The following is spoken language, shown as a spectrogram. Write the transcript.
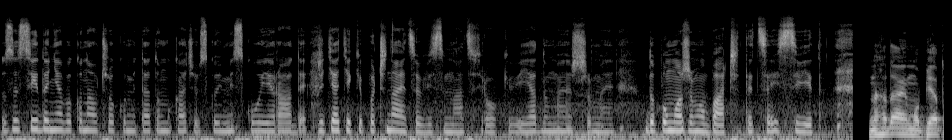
засідання виконавчого комітету Мукачевської міської ради. Життя тільки починається в 18 років, і я думаю, що ми допоможемо бачити цей світ. Нагадаємо, 5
